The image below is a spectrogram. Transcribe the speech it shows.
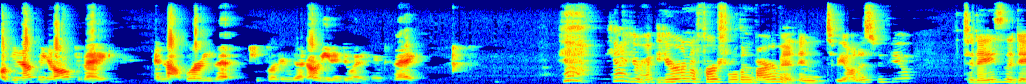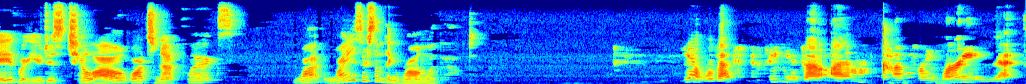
I'll do nothing at all today and not worry that people are going to be like, oh, you didn't do anything today. Yeah, yeah, you're you're in a first world environment, and to be honest with you, today's the day where you just chill out, watch Netflix. Why why is there something wrong with that? Yeah, well, that's the thing is that I'm constantly worrying that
